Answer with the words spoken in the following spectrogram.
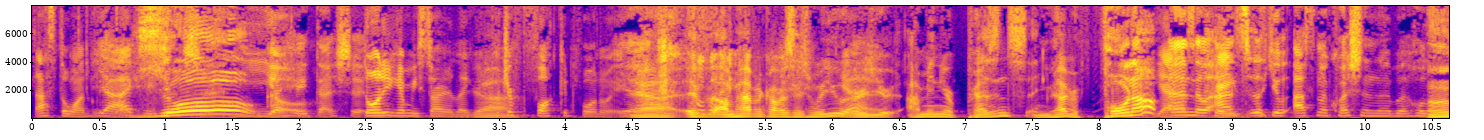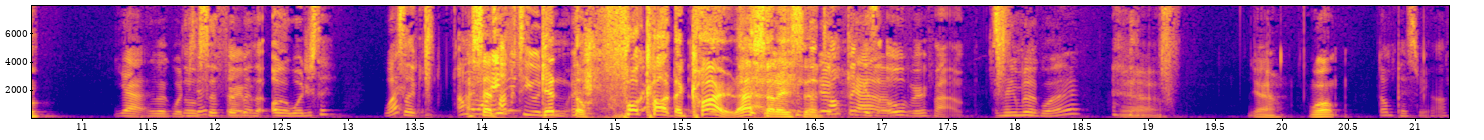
That's the one. Thing. Yeah, I hate Yo. that shit. I hate that shit. Don't even get me started. Like, Yeah. put your fucking phone away. Yeah, if I'm having a conversation with you or you're, I'm in your presence and you have your phone out. Yeah, and they'll crazy. answer like you'll ask them a question and they'll be like, hold Huh? on. Yeah, like what They'll you say? for like, oh, what'd you say? What? It's like I'm I not said, talking to you get anymore. the fuck out the car. That's what I said. the said. topic is Cow. over, fam. And then you'll be like, what? Yeah. Yeah. Well, Don't piss me off.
